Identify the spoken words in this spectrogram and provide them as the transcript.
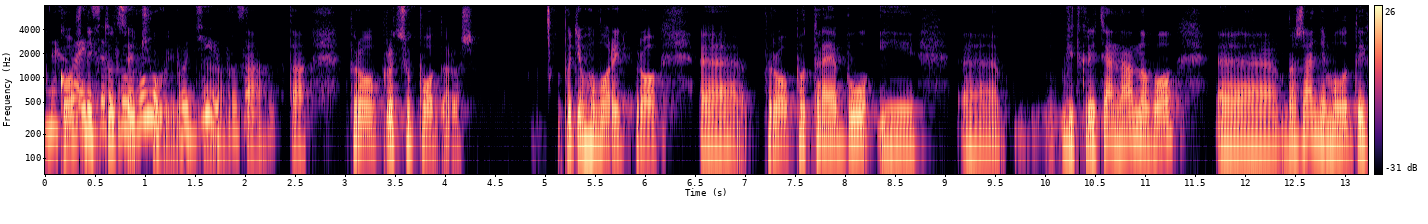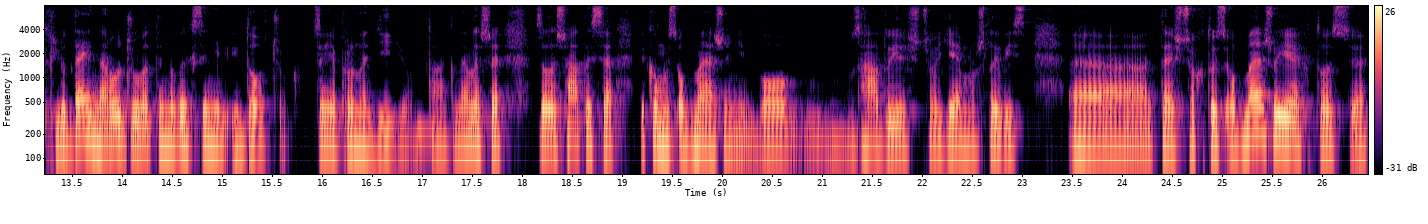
Нехай Кожний, це хто про це рух, чує, про дію, Та, про та, заклик. та, про, про цю подорож. Потім говорить про, е, про потребу і е, відкриття наново е, бажання молодих людей народжувати нових синів і дочок. Це є про надію. Так? Не лише залишатися в якомусь обмеженні, бо згадує, що є можливість е, те, що хтось обмежує, хтось е,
